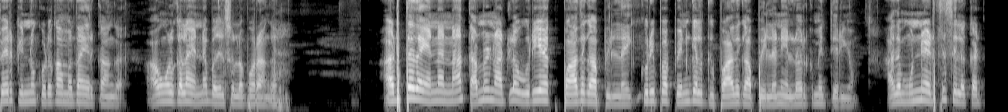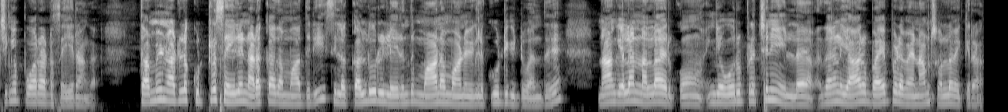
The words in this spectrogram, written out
பேருக்கு இன்னும் கொடுக்காம தான் இருக்காங்க. அவங்களுக்கெல்லாம் என்ன பதில் சொல்ல போகிறாங்க அடுத்தது என்னென்னா தமிழ்நாட்டில் உரிய பாதுகாப்பு இல்லை. குறிப்பாக பெண்களுக்கு பாதுகாப்பு இல்லைன்னு எல்லோருக்குமே தெரியும். அதை முன்னெடுத்து சில கட்சிங்க போராட்டம் செய்கிறாங்க தமிழ்நாட்டில் குற்ற செயலே நடக்காத மாதிரி சில கல்லூரியிலேருந்து மாணவ மாணவிகளை கூட்டிக்கிட்டு வந்து நாங்கள் எல்லாம் நல்லா இருக்கோம். இங்கே ஒரு பிரச்சனையும் இல்லை. அதனால் யாரும் பயப்பட வேணாம்னு சொல்ல வைக்கிறாங்க.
